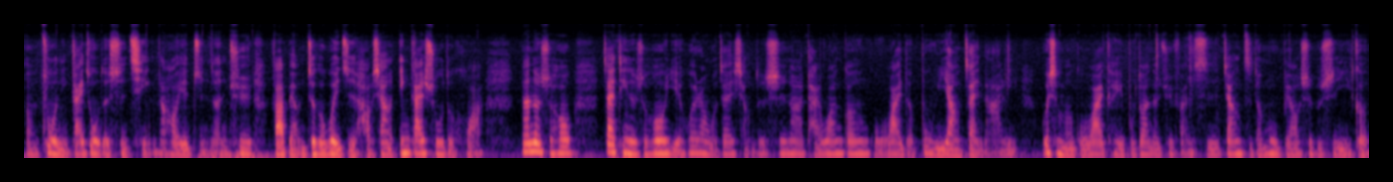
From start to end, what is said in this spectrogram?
呃做你该做的事情，然后也只能去发表你这个位置好像应该说的话。那那时候在听的时候，也会让我在想的是，那台湾跟国外的不一样在哪里？为什么国外可以不断的去反思这样子的目标是不是一个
